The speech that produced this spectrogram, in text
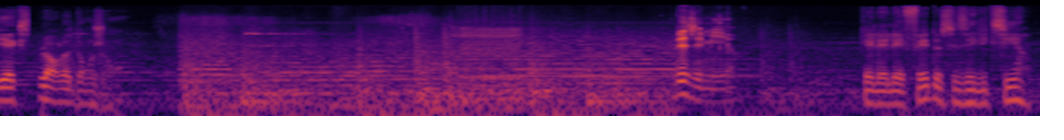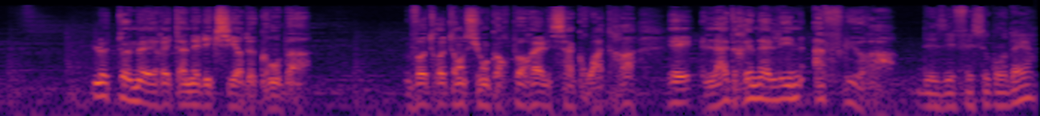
et explore le donjon. Vézémir. Quel est l'effet de ces élixirs? Le tonnerre est un élixir de combat. Votre tension corporelle s'accroîtra et l'adrénaline affluera. Des effets secondaires?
